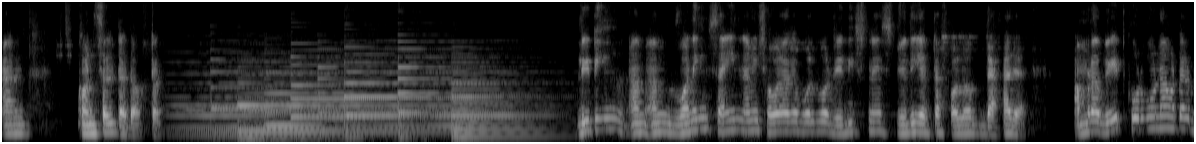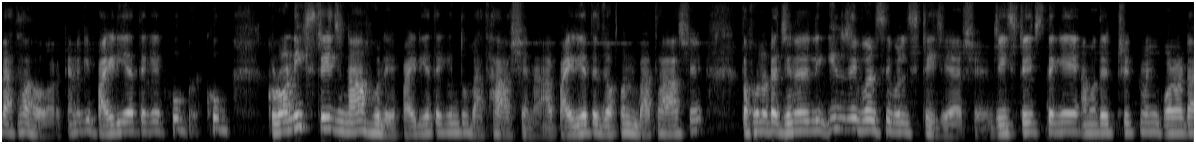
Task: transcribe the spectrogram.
and consult a doctor bleeding warning sign আমি সবার আগে বলব রেডিশনেস যদি একটা ফলো দেখা যায় আমরা ওয়েট করব না, ওটার ব্যথা হওয়ার। কেন কি পাইরিয়া থেকে খুব খুব ক্রনিক স্টেজ না হলে পাইরিয়াতে কিন্তু ব্যথা আসে না। আর পাইরিয়াতে যখন ব্যথা আসে, তখন ওটা জেনারেলি ইররিভার্সিবল স্টেজে আসে। যেই স্টেজ থেকে আমাদের ট্রিটমেন্ট করাটা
